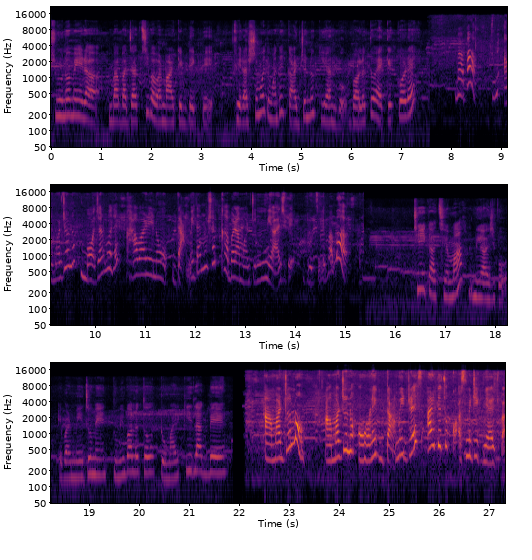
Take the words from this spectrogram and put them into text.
শুনো মেয়েরা বাবা যাচ্ছি বাবার মার্কেট দেখতে। ফেরার সময় তোমাদের কার জন্য কি আনব? বলো তো এক এক করে। বাবা তুমি আমার জন্য মজার মজার খাবার এনো। দামি দামি সব খাবার আমার জন্য নিয়ে আসবে বুঝলি বাবা? ঠিক আছে মা নিয়ে আসব। এবার মেজো মেয়ে তুমি বলো তো তোমার কি লাগবে? আমার জন্য? আমার জন্য অনেক দামি ড্রেস কসমেটিক নিয়ে আসবা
